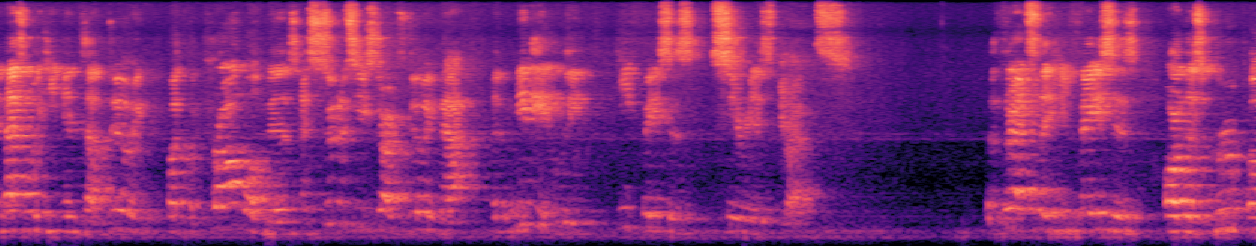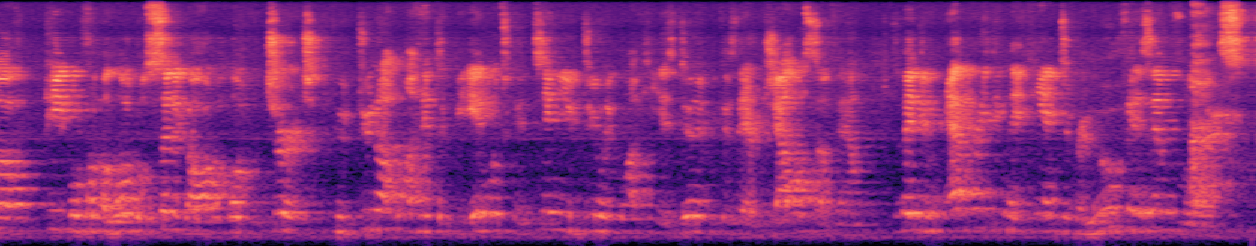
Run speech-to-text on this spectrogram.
and that's what he ends up doing. But the problem is, as soon as he starts doing that, immediately he faces serious threats. The threats that he faces are this group of people from the local synagogue, the local church, who do not want him to be able to continue doing what he is doing because they are jealous of him. So they do everything they can to remove his influence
